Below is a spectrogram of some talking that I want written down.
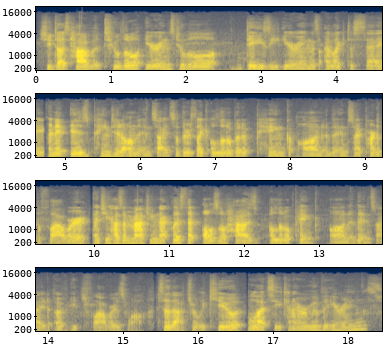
she does have two little earrings, two little daisy earrings, I like to say. And it is painted on the inside. So there's like a little bit of pink on the inside part of the flower. And she has a matching necklace that also has a little pink on the inside of each flower as well. So that's really cute. Let's see, can I remove the earrings?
